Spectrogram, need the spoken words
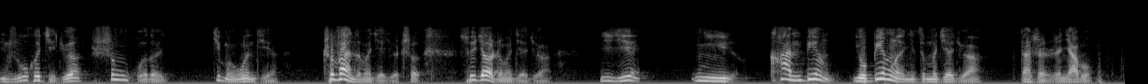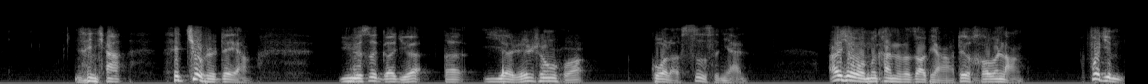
你如何解决生活的基本问题？吃饭怎么解决？吃睡觉怎么解决？以及你看病有病了你怎么解决？但是人家不，人家 就是这样与世隔绝的野人生活过了四十年，而且我们看他的照片啊，这个何文朗，父亲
